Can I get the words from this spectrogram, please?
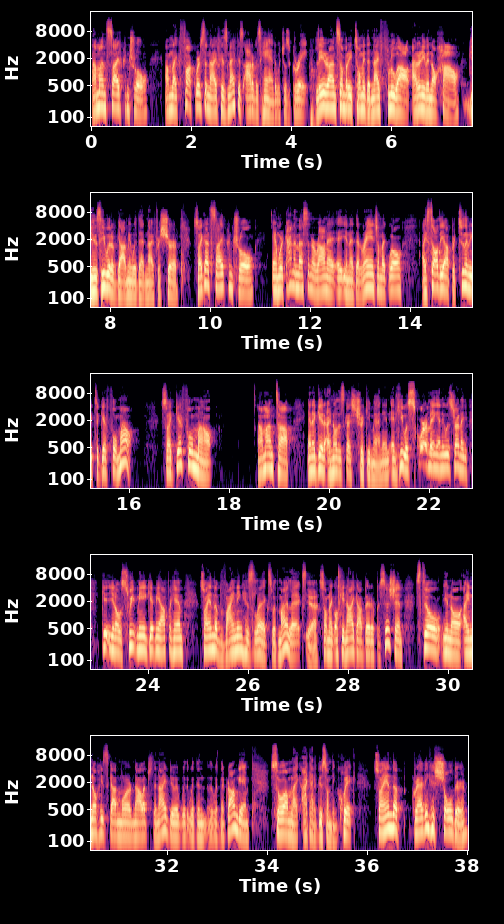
I'm on side control. I'm like, fuck, where's the knife? His knife is out of his hand, which was great. Later on, somebody told me the knife flew out. I don't even know how, because he would have got me with that knife for sure. So I got side control, and we're kind of messing around at, at, you know, at that range. I'm like, well, I saw the opportunity to get full mount. So I get full mount. I'm on top. And again, I know this guy's tricky, man. And, and he was squirming and he was trying to get, you know, sweep me, get me off of him. So I end up vining his legs with my legs. Yeah. So I'm like, okay, now I got better position. Still, you know, I know he's got more knowledge than I do with, within, within the ground game. So I'm like, I got to do something quick. So I end up grabbing his shoulder,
